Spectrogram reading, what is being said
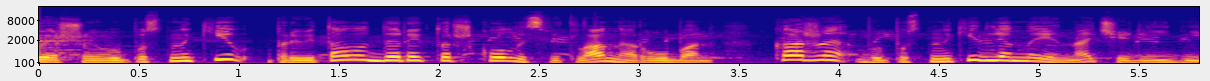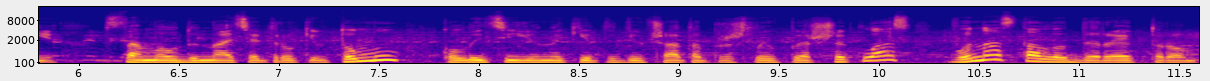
Першою випускників привітала директор школи Світлана Рубан. Каже, випускники для неї наче рідні. Саме 11 років тому, коли ці юнаки та дівчата прийшли в перший клас, вона стала директором.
